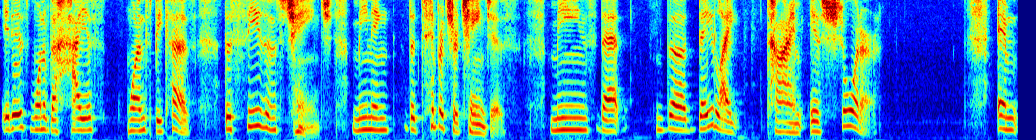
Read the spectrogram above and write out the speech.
It is one of the highest ones because the seasons change, meaning the temperature changes, means that the daylight time is shorter. And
